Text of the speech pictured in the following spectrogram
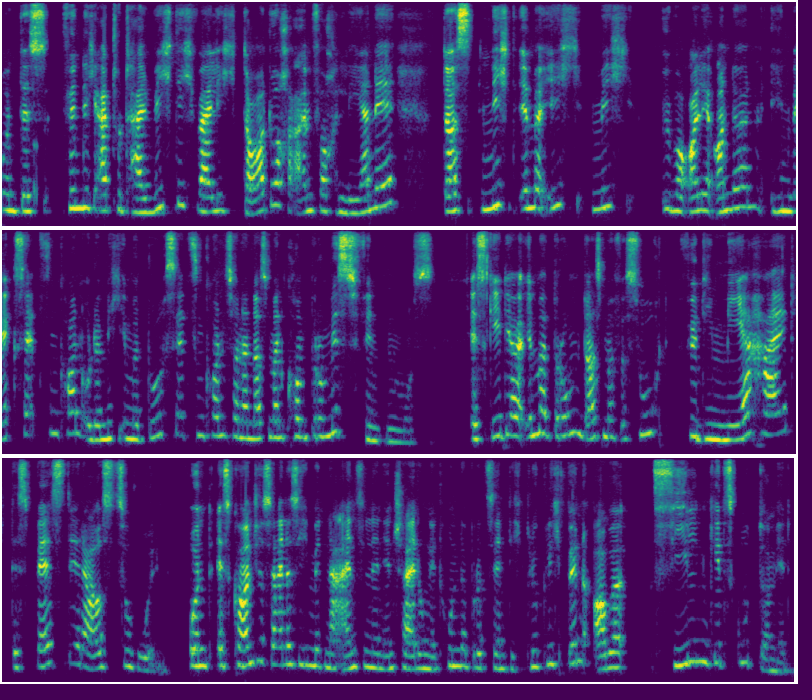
Und das finde ich auch total wichtig, weil ich dadurch einfach lerne, dass nicht immer ich mich über alle anderen hinwegsetzen kann oder mich immer durchsetzen kann, sondern dass man Kompromiss finden muss. Es geht ja immer darum, dass man versucht, für die Mehrheit das Beste rauszuholen. Und es kann schon sein, dass ich mit einer einzelnen Entscheidung nicht hundertprozentig glücklich bin, aber vielen geht es gut damit.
